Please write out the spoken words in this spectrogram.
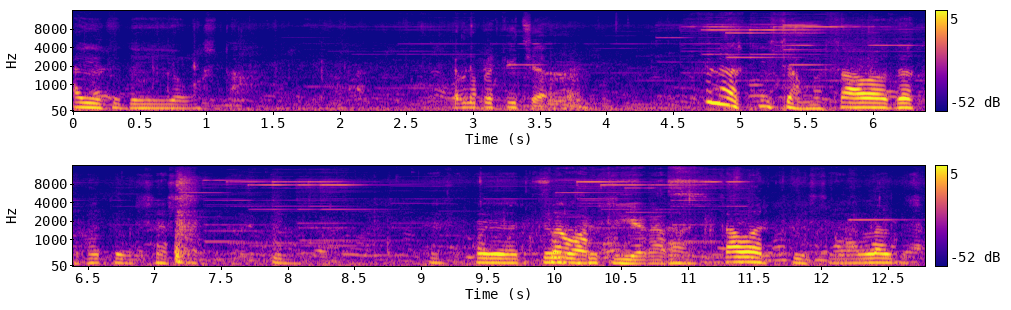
আইয়ে তো এই অবস্থা। এখন আপনার কি চান? না কি চামা চাওয়া যাতে হয়তো শেষ চাওয়ার কি আল্লাহর কিছু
